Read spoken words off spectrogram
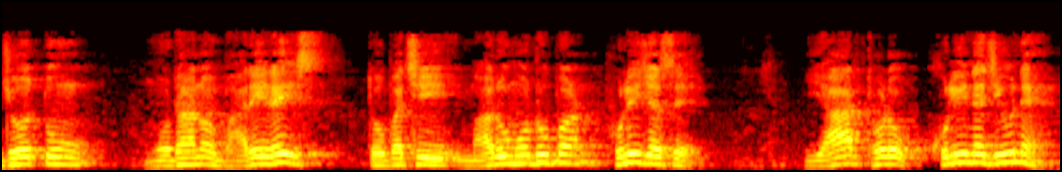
જો તું મોઢાનો ભારે રહીશ તો પછી મારું મોઢું પણ ફૂલી જશે. યાર થોડો ખુલીને જીવને.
